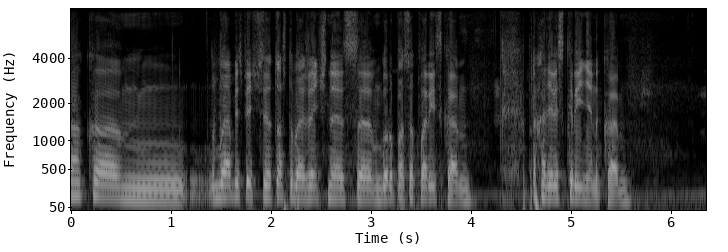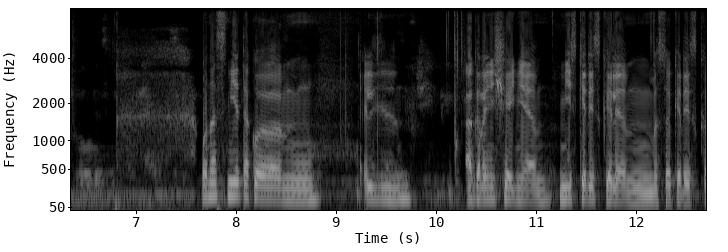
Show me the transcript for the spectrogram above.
Как вы обеспечите то, чтобы женщины с группой высокого риска проходили скрининг? У нас нет такого ограничения низкий риск или высокий риск.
